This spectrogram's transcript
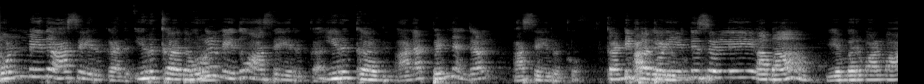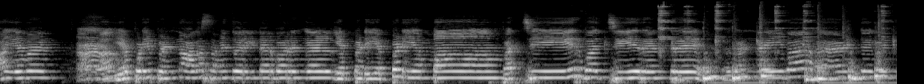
பொன் மீது ஆசை இருக்காது. இருக்காது. பொருள் மீதும் ஆசை இருக்காது. இருக்காது. ஆனா பெண் என்றால் ஆசை இருக்கும். கண்டிப்பாக. என்று சொல்லி ஆமா. எம்பெருமாள் மாயவன். எப்படி பெண்ணாக சமைந்து வருகின்றார் பாருங்கள். எப்படி எப்படி அம்மா? பச்சீர் பச்சீர் என்று கண்ணை வாட்டுகின்ற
